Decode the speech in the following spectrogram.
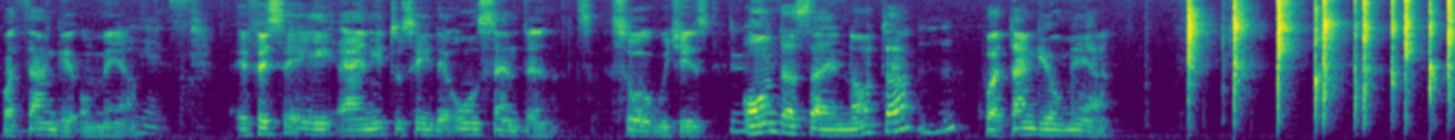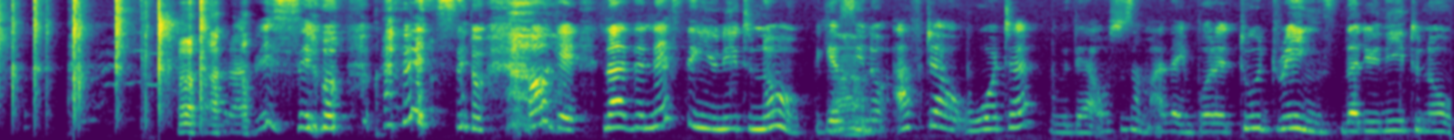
kwatange omea. Yes. If I say I need to say the whole sentence, so which is Mm. onda sai nota, Mhm. kwatange omea. Bravissimo. Bravissimo. Okay, now the next thing you need to know, because you Ah. know, after water, there are also some other important two drinks that you need to know.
